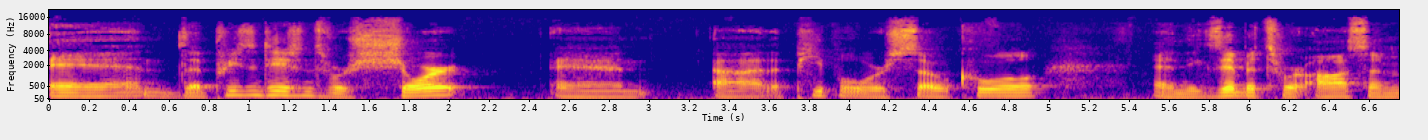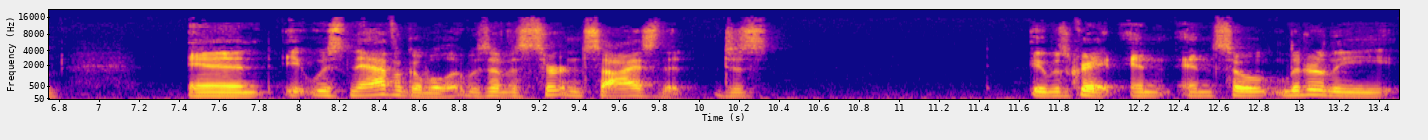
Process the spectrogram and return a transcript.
And the presentations were short, and uh, the people were so cool, and the exhibits were awesome. And it was navigable. It was of a certain size that just, it was great. And, and so, literally,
